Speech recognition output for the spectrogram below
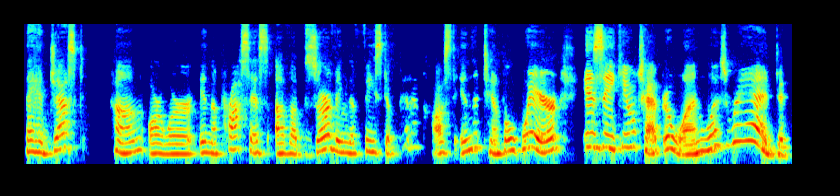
they had just come or were in the process of observing the Feast of Pentecost in the temple where Ezekiel chapter 1 was read.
